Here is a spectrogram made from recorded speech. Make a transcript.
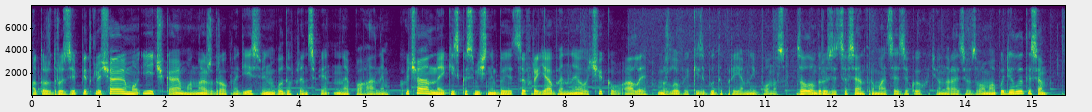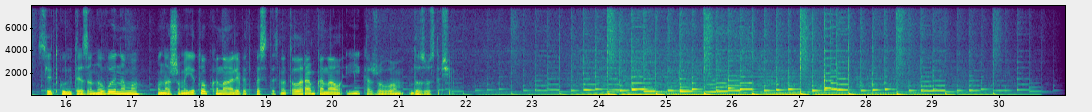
Отож, друзі, підключаємо і чекаємо наш дроп. Надіюсь, він буде, в принципі, непоганим. Хоча на якісь космічні би цифри я би не очікував, але можливо якийсь буде приємний бонус. Загалом, друзі, це вся інформація, з якою хотів наразі з вами поділитися. Слідкуйте за новинами у нашому YouTube каналі, підписуйтесь на телеграм канал і кажу вам до зустрічі.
